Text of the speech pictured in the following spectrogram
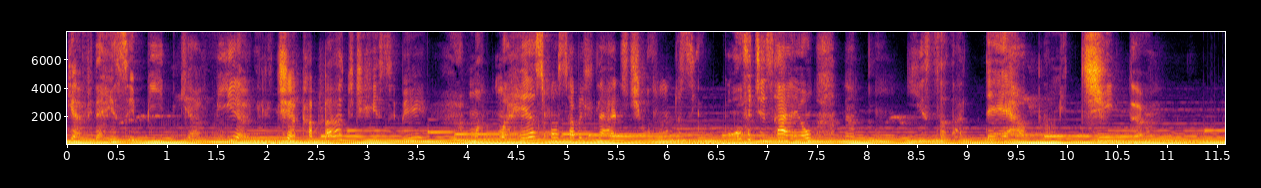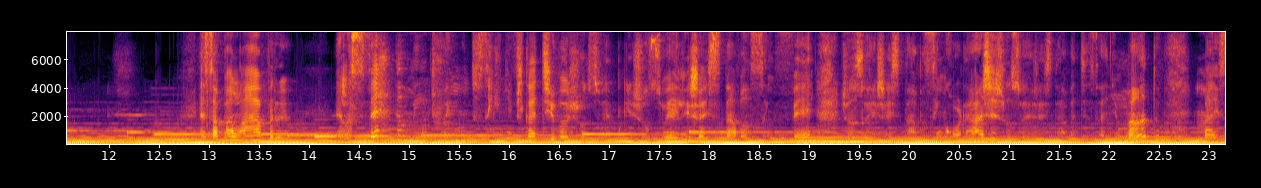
que havia recebido, que havia, ele tinha acabado de receber uma, uma responsabilidade de conduzir o povo de Israel na conquista da terra prometida. Essa palavra, ela certamente foi muito significativa a Josué, porque Josué ele já estava sem fé, Josué já estava sem coragem, Josué já estava desanimado, mas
